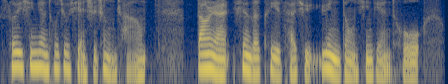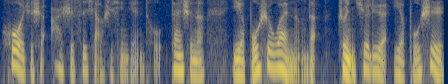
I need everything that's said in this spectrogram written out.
所以心电图就显示正常。当然，现在可以采取运动心电图或者是二十四小时心电图，但是呢，也不是万能的，准确率也不是。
